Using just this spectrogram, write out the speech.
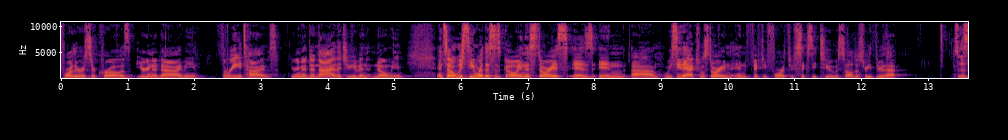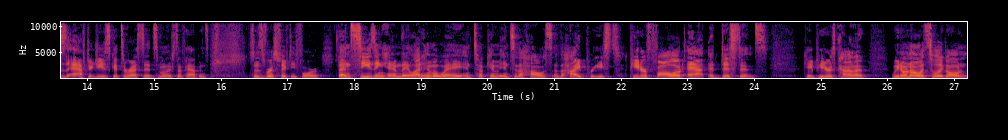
Before the rooster crows, you're going to deny me three times. You're going to deny that you even know me. And so we see where this is going. This story is, is in, uh, we see the actual story in, in 54 through 62. So I'll just read through that. So this is after Jesus gets arrested, some other stuff happens. So this is verse 54. Then seizing him, they led him away and took him into the house of the high priest. Peter followed at a distance. Okay, Peter's kind of, we don't know what's totally going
